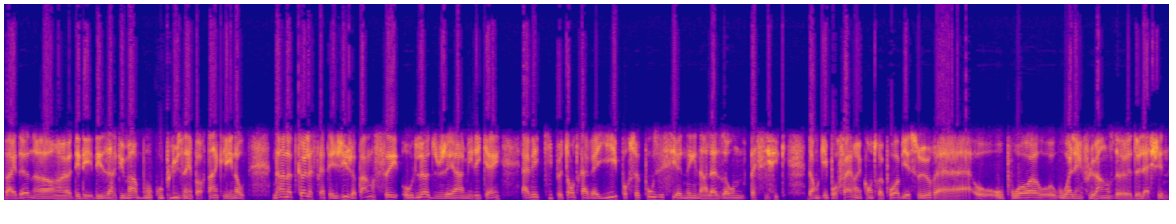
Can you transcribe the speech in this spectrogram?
Biden a euh, des, des arguments beaucoup plus importants que les dans notre cas, la stratégie, je pense, c'est au-delà du géant américain, avec qui peut-on travailler pour se positionner dans la zone pacifique? Donc, et pour faire un contrepoids, bien sûr, au, poids ou à l'influence de, la Chine.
